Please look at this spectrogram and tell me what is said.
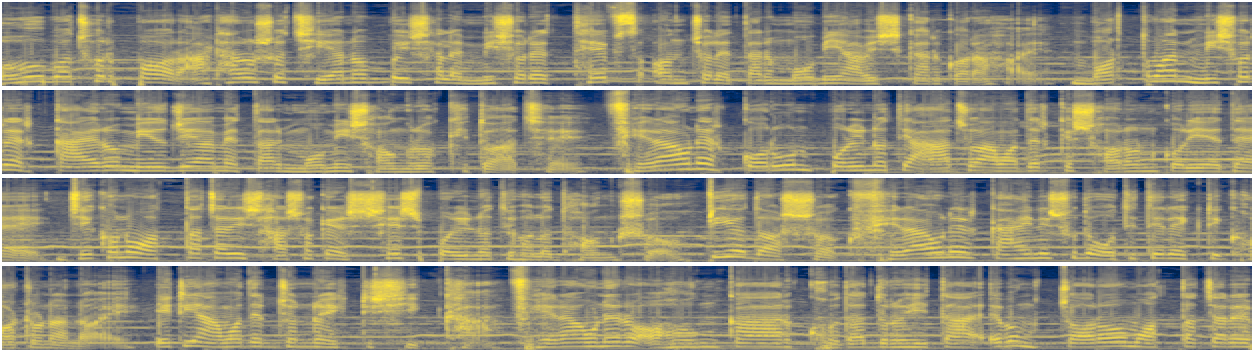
বহু বছর পর আঠারোশো ছিয়ানব্বই সালে মিশরের থেপস অঞ্চলে তার মমি আবিষ্কার করা হয়। বর্তমান মিশরের কায়রো মিউজিয়ামে তার মমি সংরক্ষিত আছে। ফেরাউনের করুণ পরিণতি আজও আমাদেরকে স্মরণ করিয়ে দেয়, যে কোনো অত্যাচারী শাসকের শেষ পরিণতি হলো ধ্বংস। প্রিয় দর্শক, ফেরাউনের কাহিনী শুধু অতীতের একটি ঘটনা নয়, এটি আমাদের জন্য একটি শিক্ষা। ফেরাউনের অহংকার ক্ষোধাদ্রোহিতা এবং চরম অত্যাচারের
